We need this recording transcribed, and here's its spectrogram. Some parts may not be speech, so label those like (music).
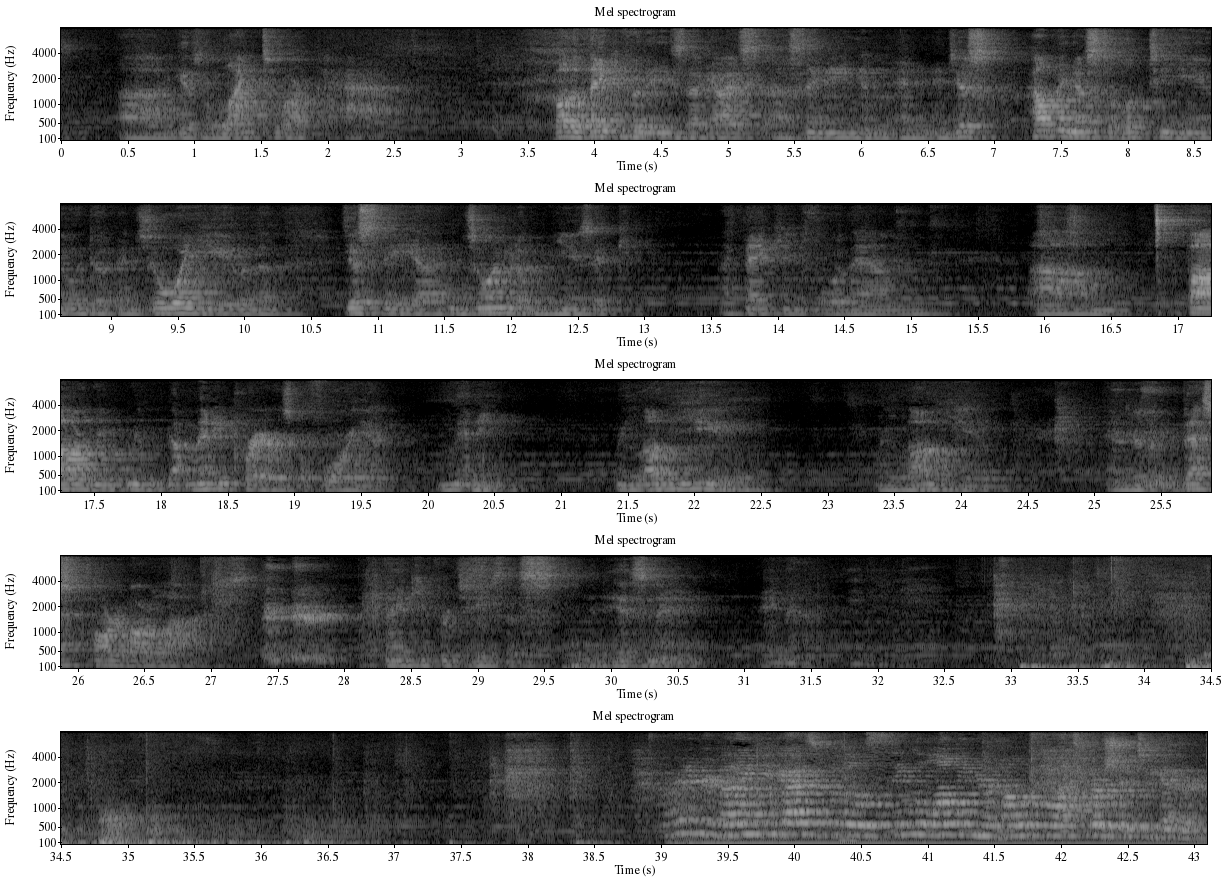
uh, gives light to our path. Father, thank you for these uh, guys uh, singing and, and, and, just helping us to look to you and to enjoy you and the, just the uh, enjoyment of music. I thank you for them. Um, Father, we, we've got many prayers before you. Many. We love you. We love you. And you're the best part of our lives. Thank you for Jesus. In his name, amen. All right, everybody, if you guys will sing along in your homes, let's worship together.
